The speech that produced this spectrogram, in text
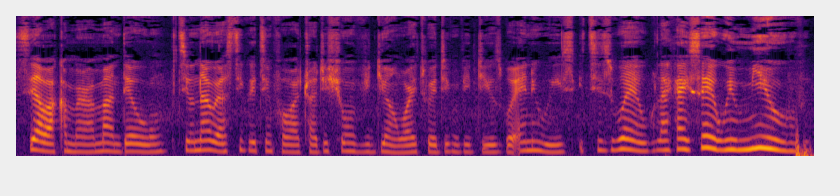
see our cameraman there. oh. Till now, we are still waiting for our tradition video and white wedding videos. But, anyways, it is well. Like I said, we move.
